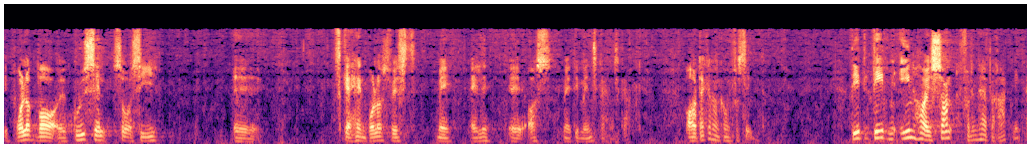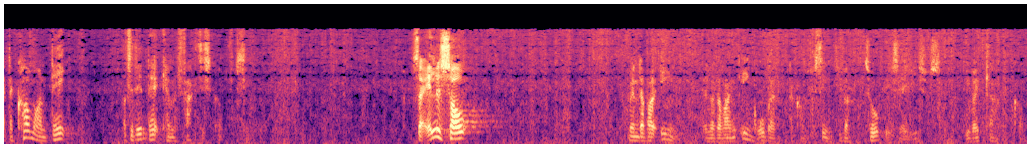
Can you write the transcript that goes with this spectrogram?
Et bryllup, hvor øh, Gud selv, så at sige, øh, skal have en bryllupsfest med alle øh, os, med de mennesker, han har skabt. Og der kan man komme for sent. Det, det er den ene horisont for den her beretning, at der kommer en dag, og til den dag kan man faktisk komme for sent. Så alle sov, men der var en, eller der var en, en gruppe, der kom for sent. De var tåbelige, sagde Jesus. De var ikke klar til at komme.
